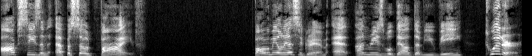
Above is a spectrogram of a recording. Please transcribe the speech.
Off season episode 5. Follow me on Instagram at Unreasonable Doubt WV, Twitter,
